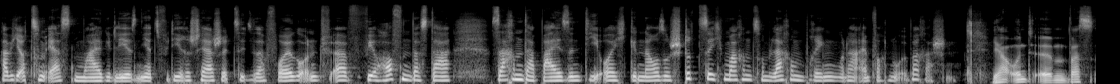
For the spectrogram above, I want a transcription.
habe ich auch zum ersten Mal gelesen, jetzt für die Recherche zu dieser Folge und äh, wir hoffen, dass da Sachen dabei sind, die euch genauso stutzig machen, zum Lachen bringen oder einfach nur überraschen. Ja, und ähm, was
